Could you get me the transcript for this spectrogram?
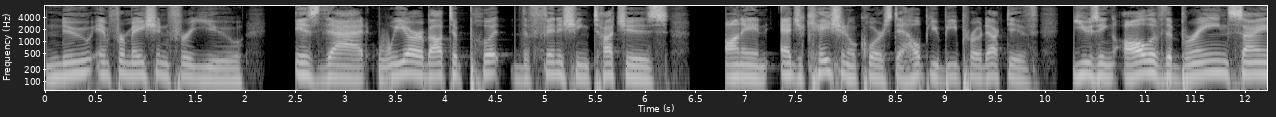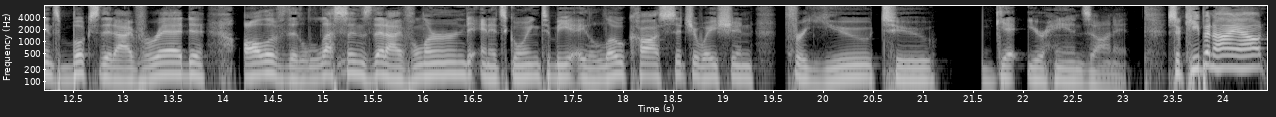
new information for you is that we are about to put the finishing touches on an educational course to help you be productive using all of the brain science books that I've read, all of the lessons that I've learned, and it's going to be a low cost situation for you to get your hands on it. So keep an eye out,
